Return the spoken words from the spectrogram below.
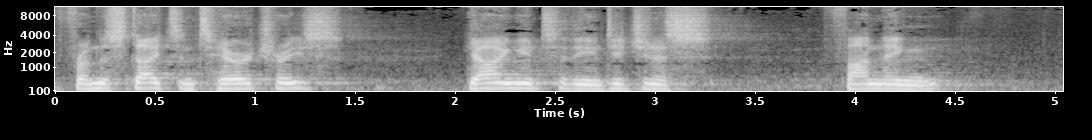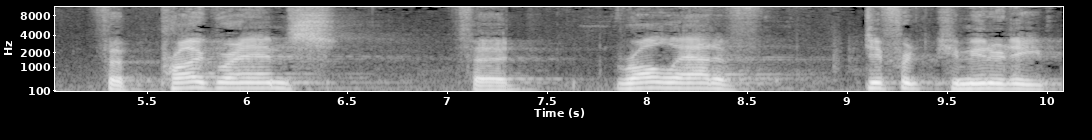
from the states and territories, going into the Indigenous funding for programs, for rollout of different community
